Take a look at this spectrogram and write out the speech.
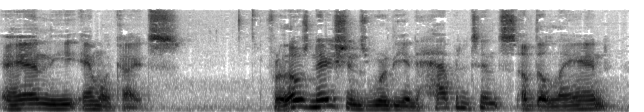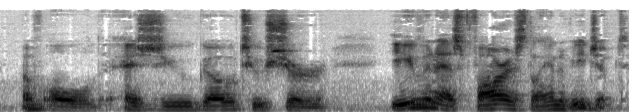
and the Amalekites. For those nations were the inhabitants of the land of old as you go to Shur, even as far as the land of Egypt.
